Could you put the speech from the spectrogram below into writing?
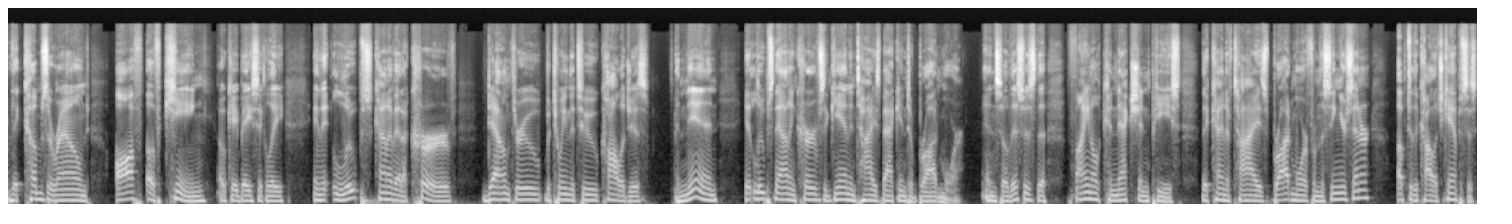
that comes around off of King, okay, basically, and it loops kind of at a curve down through between the two colleges, and then it loops down and curves again and ties back into Broadmoor. And so this is the final connection piece that kind of ties Broadmoor from the senior center up to the college campuses.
